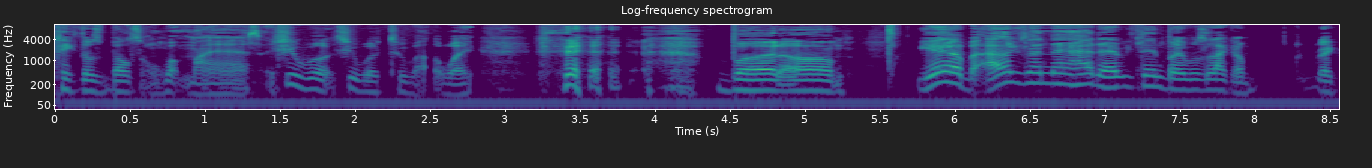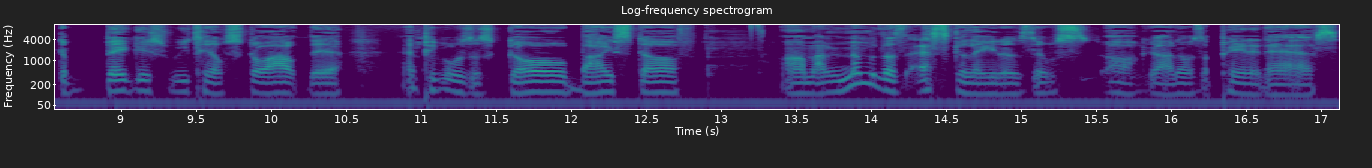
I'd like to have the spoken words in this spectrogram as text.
take those belts and whoop my ass. And she would, she would too, by the way. but um, yeah, but Alexander had everything, but it was like a like the biggest retail store out there, and people would just go buy stuff. Um, I remember those escalators. It was oh god, it was a pain in the ass.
